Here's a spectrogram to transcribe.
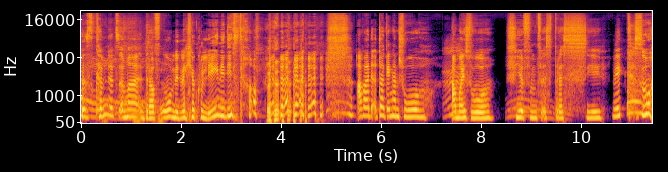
Das kommt jetzt immer drauf an, mit welcher Kollegin ich Dienst habe. Aber da, da gingen schon einmal so vier, fünf Espressi weg, so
